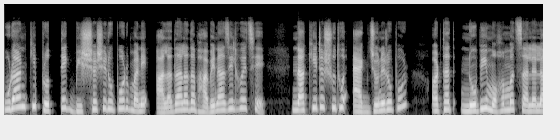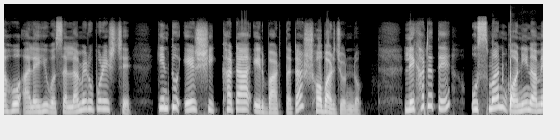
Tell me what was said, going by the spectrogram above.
কোরআন কি প্রত্যেক বিশ্বাসের উপর মানে আলাদা আলাদা ভাবে নাজিল হয়েছে? নাকি এটা শুধু একজনের উপর? অর্থাৎ নবী মোহাম্মদ সাল্লাহ আলহি ওয়াসাল্লামের উপর এসছে, কিন্তু এর শিক্ষাটা, এর বার্তাটা সবার জন্য। লেখাটাতে উসমান গনি নামে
